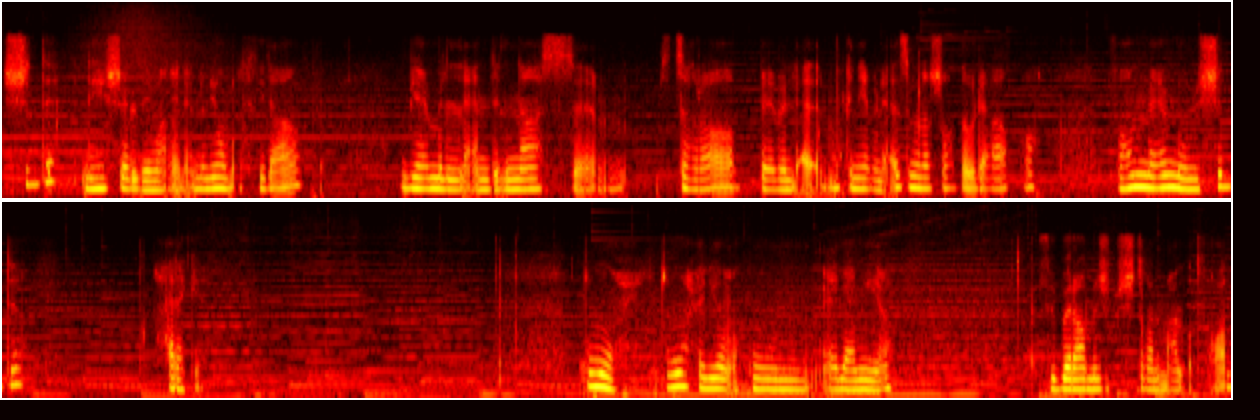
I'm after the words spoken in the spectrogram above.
الشدة اللي هي الشل الدماغي لأنه اليوم الاختلاف بيعمل عند الناس استغراب بيعمل ممكن يعمل أزمة للشخص ذوي الإعاقة فهم عملوا من الشدة حركة. طموحي طموحي اليوم أكون إعلامية في برامج بتشتغل مع الأطفال.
